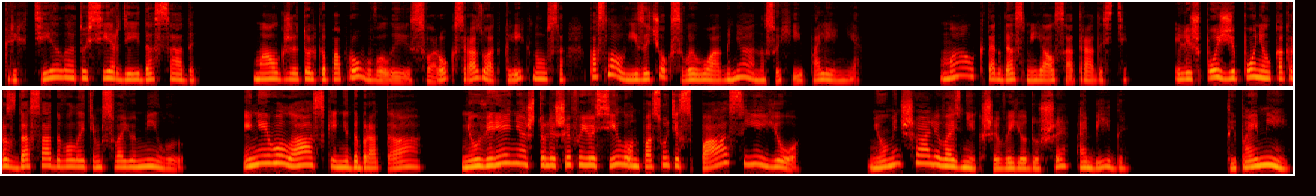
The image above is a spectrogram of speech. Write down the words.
кряхтела от усердия и досады. Малк же только попробовал, и сварог сразу откликнулся, послал язычок своего огня на сухие поленья. Малк тогда смеялся от радости и лишь позже понял, как раздосадовал этим свою милую. И ни его ласки, ни доброта, ни уверение, что, лишив ее силы, он, по сути, спас ее, не уменьшали возникшие в ее душе обиды. «Ты пойми»,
